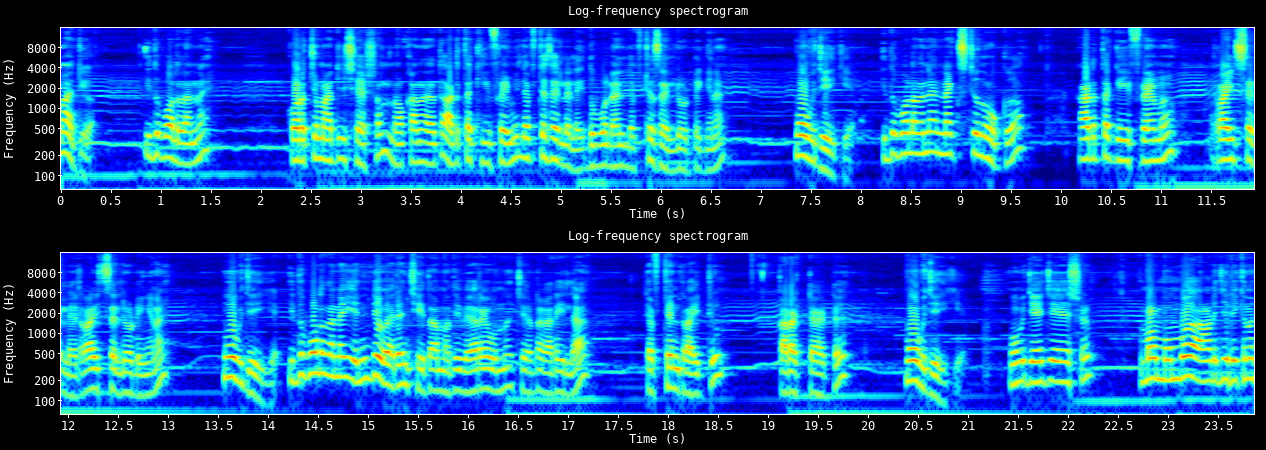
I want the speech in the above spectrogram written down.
മാറ്റുക. ഇതുപോലെ തന്നെ കുറച്ച് മാറ്റിയ ശേഷം നോക്കാൻ നേരത്ത് അടുത്ത കീ ഫ്രെയിമിൽ ലെഫ്റ്റ് സൈഡിലല്ലേ ഇതുപോലെ തന്നെ ലെഫ്റ്റ് സൈഡിലോട്ട് ഇങ്ങനെ മൂവ് ചെയ്യിക്കുക. ഇതുപോലെ തന്നെ നെക്സ്റ്റ് നോക്കുക. അടുത്ത കീ ഫ്രെയിം റൈറ്റ് സൈഡിലെ റൈറ്റ് സൈഡിലോട്ട് ഇങ്ങനെ മൂവ് ചെയ്യുക. ഇതുപോലെ തന്നെ എൻഡ് വരെയും ചെയ്താൽ മതി. വേറെ ഒന്നും ചെയ്യേണ്ട കാര്യമില്ല. ലെഫ്റ്റ് ആൻഡ് റൈറ്റും കറക്റ്റായിട്ട് മൂവ് ചെയ്യിക്കുക മൂവ് ചെയ്ത ശേഷം നമ്മൾ മുമ്പ് ആഡ് ചെയ്തിരിക്കുന്ന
